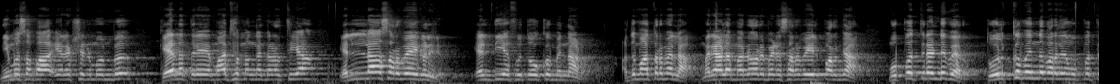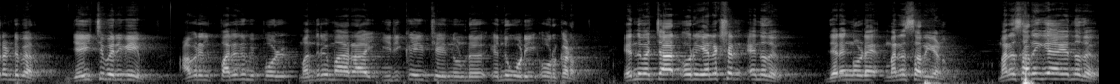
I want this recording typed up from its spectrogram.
നിയമസഭാ ഇലക്ഷന് മുൻപ് കേരളത്തിലെ മാധ്യമങ്ങൾ നടത്തിയ എല്ലാ സർവേകളിലും എൽ ഡി എഫ് തോക്കുമെന്നാണ്. അതുമാത്രമല്ല മലയാള മനോരമയുടെ സർവേയിൽ പറഞ്ഞ മുപ്പത്തിരണ്ട് പേർ തോൽക്കുമെന്ന് പറഞ്ഞ മുപ്പത്തിരണ്ട് പേർ ജയിച്ചു വരികയും അവരിൽ പലരും ഇപ്പോൾ മന്ത്രിമാരായി ഇരിക്കുകയും ചെയ്യുന്നുണ്ട് എന്നുകൂടി ഓർക്കണം. എന്ന് വെച്ചാൽ ഒരു ഇലക്ഷൻ എന്നത് ജനങ്ങളുടെ മനസ്സറിയണം. മനസ്സറിയുക എന്നത്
